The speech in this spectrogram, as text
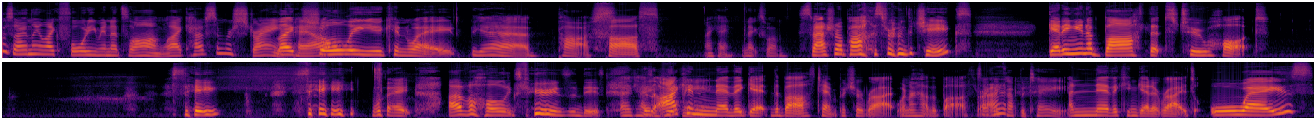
was only like 40 minutes long. Like, have some restraint. Like, pal. surely you can wait. Yeah. Pass. Pass. Okay, next one. Smash or pass from the chicks. Getting in a bath that's too hot. See? See? Wait. I have a whole experience in this. Okay. Because I can me. never get the bath temperature right when I have a bath, It's right? like a cup of tea. I never can get it right. It's always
